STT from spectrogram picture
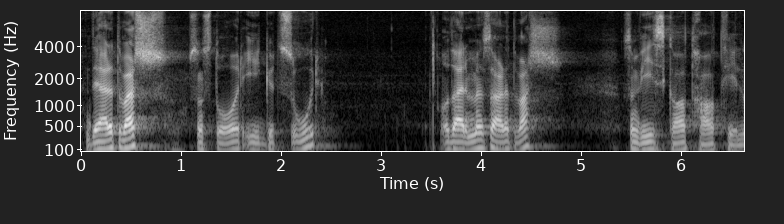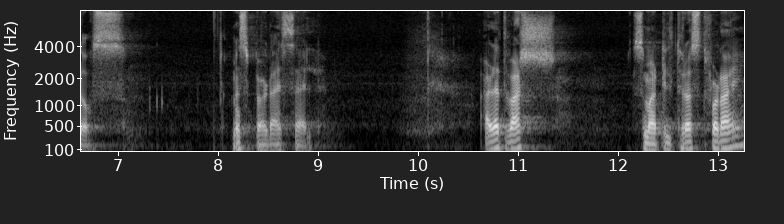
Det er et vers som står i Guds ord, og dermed så er det et vers som vi skal ta til oss. Men spør deg selv er det et vers som er til trøst for deg,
